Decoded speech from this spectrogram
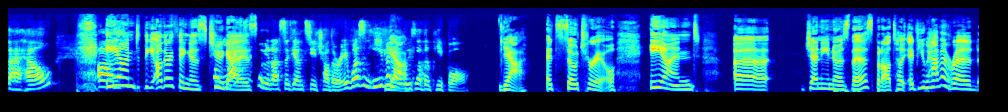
the hell? Um, and the other thing is too guys pitted us against each other. It wasn't even Yeah. always other people. yeah it's so true and uh jenny knows this but i'll tell you if you haven't read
